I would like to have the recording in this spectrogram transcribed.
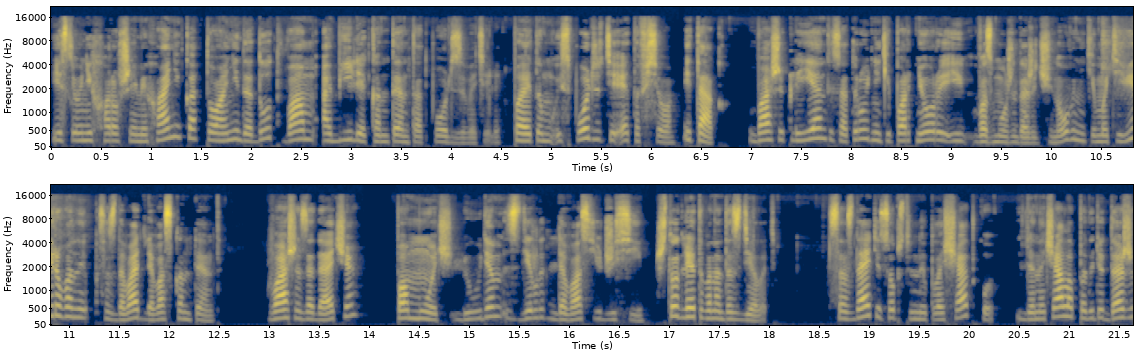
если у них хорошая механика, то они дадут вам обилие контента от пользователей. Поэтому используйте это все. Итак, Ваши клиенты, сотрудники, партнеры и, возможно, даже чиновники мотивированы создавать для вас контент. Ваша задача помочь людям сделать для вас UGC. Что для этого надо сделать? Создайте собственную площадку. Для начала подойдет даже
